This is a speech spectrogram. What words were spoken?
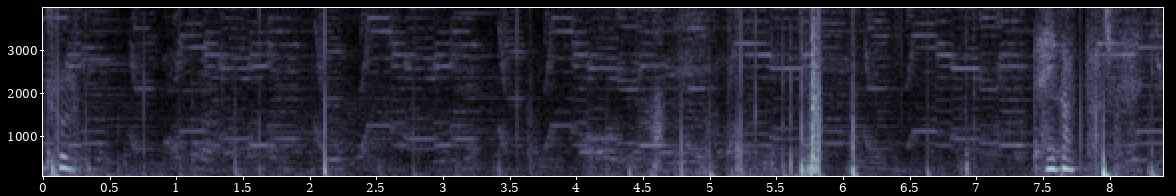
트롤 트롤 배가 아파줘야지.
